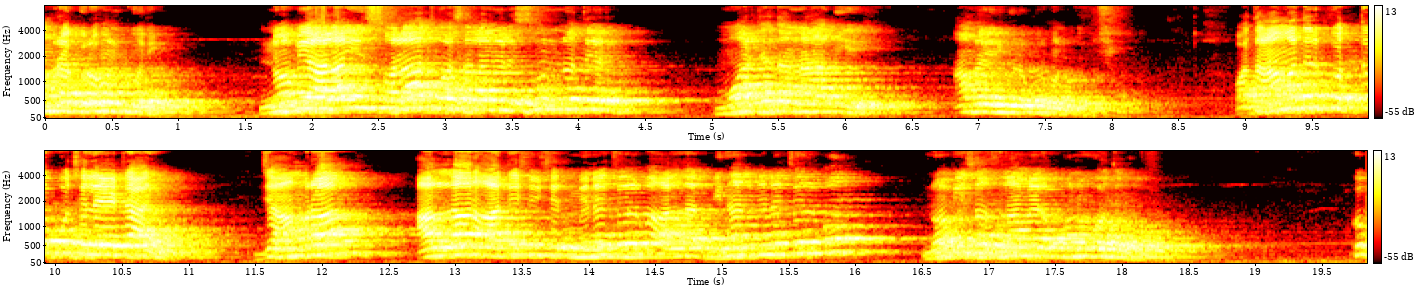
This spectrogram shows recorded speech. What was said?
আমরা গ্রহণ করি। নবী আলাই সলাত সালামের সুন্নতের মর্যাদা না দিয়ে আমরা এইগুলো গ্রহণ করছি। অর্থাৎ আমাদের কর্তব্য ছেলে এটাই যে আমরা আল্লাহর আদেশ নিষেধ মেনে চলবো, আল্লাহর বিধান মেনে চলবো, নবী সালামের অনুগত খুব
